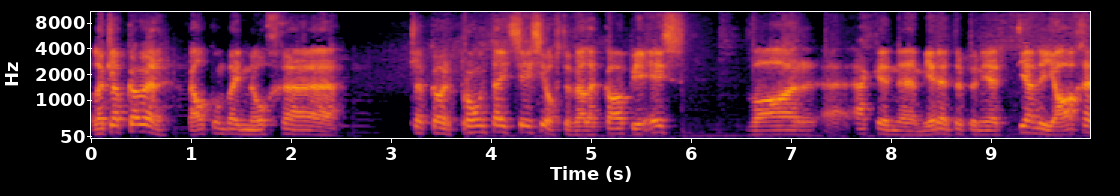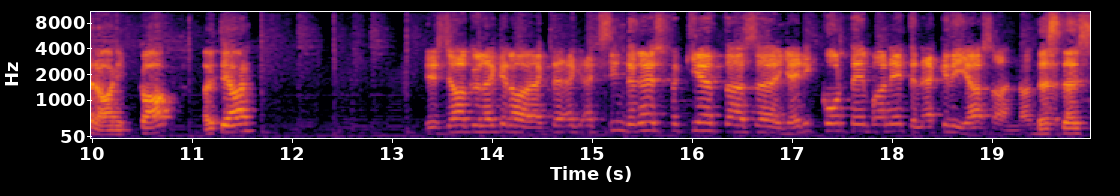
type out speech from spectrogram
Hallo Klipkouer, welkom by nog 'n uh, Klipkouer Pronttyd sessie oftewel 'n KPS waar uh, ek en 'n uh, mede-entrepreneur Tiaan de Jager daar in die Kaap. Hou Tiaan. Dis ja, hoe lekker daar. Ek, ek ek sien dinge is verkeerd as uh, jy die kort hemp aan het en ek het die jas aan. Dan Dis dis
